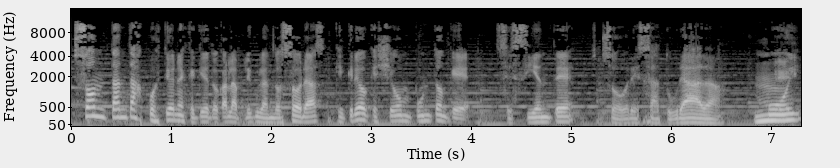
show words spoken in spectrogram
son tantas cuestiones que quiere tocar la película en dos horas que creo que llega un punto en que se siente sobresaturada, muy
